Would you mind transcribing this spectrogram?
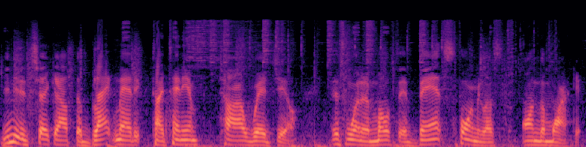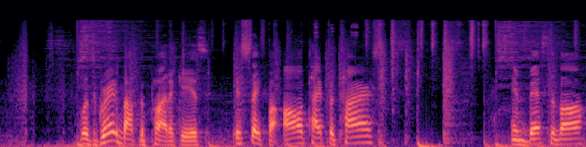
you need to check out the Black Magic Titanium Tire Wet Gel. It's one of the most advanced formulas on the market. What's great about the product is it's safe for all types of tires, and best of all,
